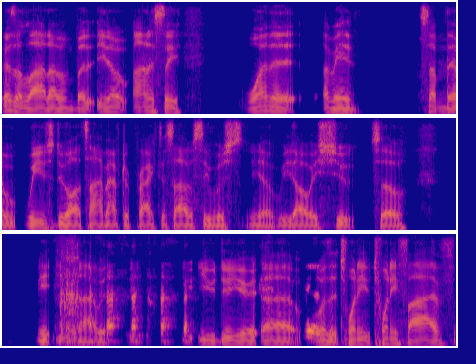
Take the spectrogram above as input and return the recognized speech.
there's a lot of them. But you know, honestly, one that I mean, something that we used to do all the time after practice, obviously, was you know we'd always shoot. So me, you and I, would, you, you, do your uh, was it 20, 25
